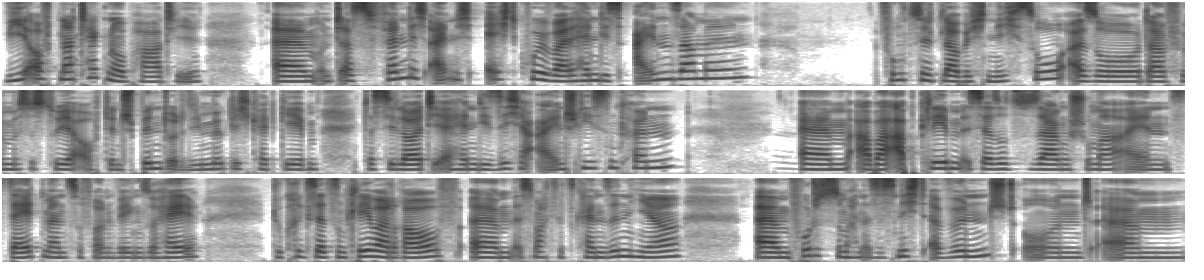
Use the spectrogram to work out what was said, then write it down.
wie auf einer Techno-Party. Ähm, und das fände ich eigentlich echt cool, weil Handys einsammeln funktioniert, glaube ich, nicht so. Also dafür müsstest du ja auch den Spind oder die Möglichkeit geben, dass die Leute ihr Handy sicher einschließen können. Ähm, aber abkleben ist ja sozusagen schon mal ein Statement, so von wegen so, hey, du kriegst jetzt einen Kleber drauf, ähm, es macht jetzt keinen Sinn hier, ähm, Fotos zu machen, es ist nicht erwünscht und ähm,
